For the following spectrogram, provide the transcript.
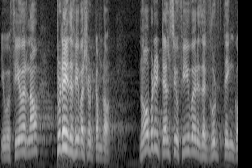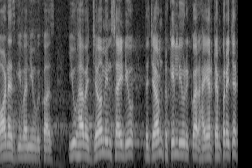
You have a fever now, today the fever should come down. Nobody tells you fever is a good thing God has given you because you have a germ inside you. The germ to kill you require higher temperature.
